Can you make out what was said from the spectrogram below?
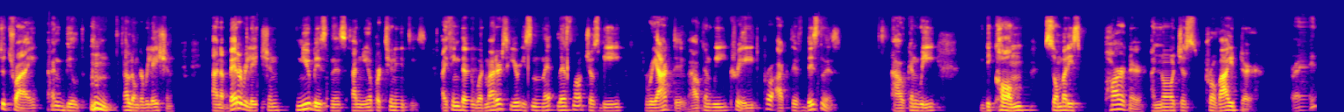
to try and build a longer relation and a better relation, new business, and new opportunities. I think that what matters here is let's not just be reactive. How can we create proactive business? How can we become somebody's partner and not just provider, right?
